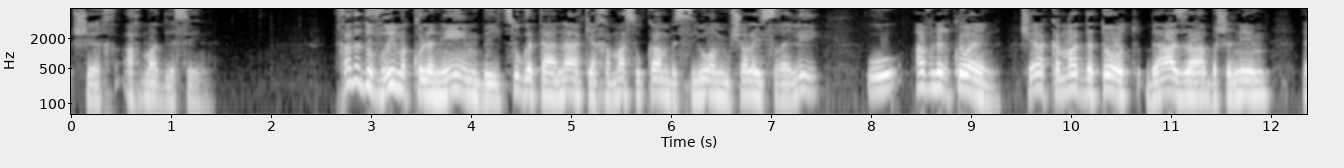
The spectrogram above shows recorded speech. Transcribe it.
שייח' אחמד יאסין. אחד הדוברים הקולניים בייצוג הטענה כי החמאס הוקם בסיוע הממשל הישראלי הוא אבנר כהן, שהיה קמ"ט דתות בעזה בשנים 1973-1994.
